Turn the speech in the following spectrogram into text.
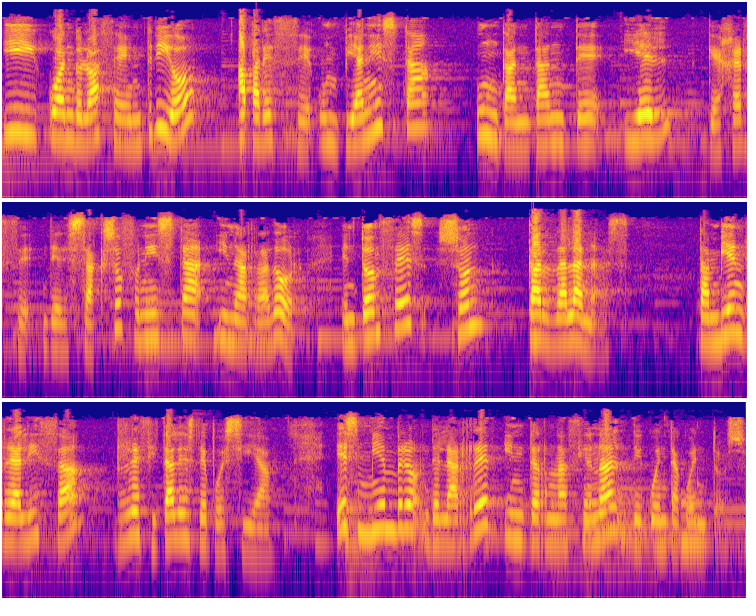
y cuando lo hace en trío aparece un pianista, un cantante y él que ejerce de saxofonista y narrador. Entonces son cardalanas. También realiza recitales de poesía. Es miembro de la Red Internacional de Cuentacuentos.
